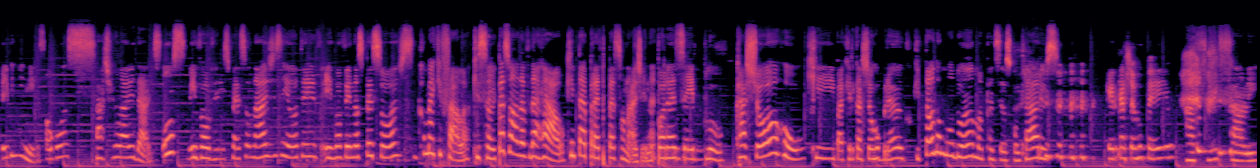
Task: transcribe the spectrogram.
bem pequenininhas, algumas particularidades. Uns envolvendo os personagens e outros envolvendo as pessoas. Como é que fala? Que são pessoal da vida real, que interpreta o personagem, né? Por exemplo, cachorro, que aquele cachorro branco que todo mundo ama, pra dizer os contrários. Aquele cachorro feio. Ah, fale.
